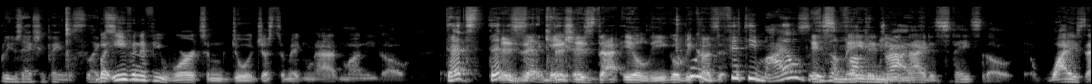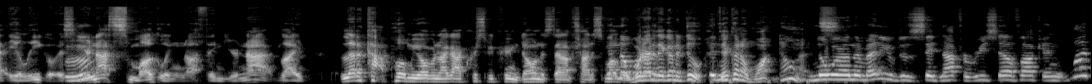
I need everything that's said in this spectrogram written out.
but he was actually paying this like. But even if you were to do it just to make mad money, though, that's that is, is dedication. is that illegal? Because fifty miles it's is a made in the. United States, though. Why is that illegal? It's, Mhm. You're not smuggling nothing. You're not like let a cop pull me over and I got Krispy Kreme donuts that I'm trying to smuggle. what are they going to do? They're going to want donuts. Nowhere on their menu does it say not for resale. Fucking what?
